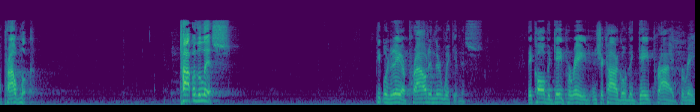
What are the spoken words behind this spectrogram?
A proud look. Top of the list. People today are proud in their wickedness. They call the gay parade in Chicago the gay pride parade.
